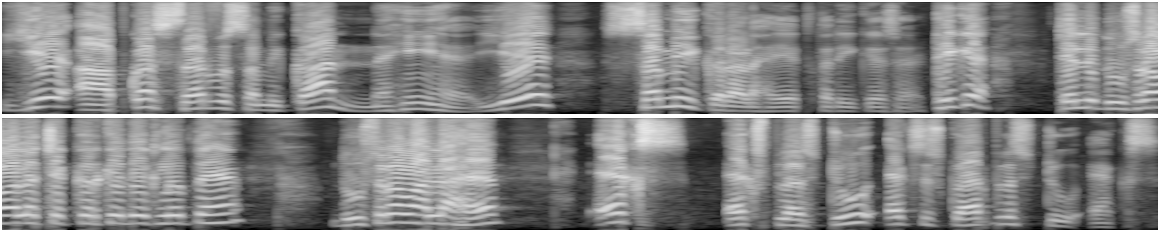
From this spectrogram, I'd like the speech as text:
ये आपका सर्व समीका नहीं है। ये समीकरण है एक तरीके से। ठीक है? चलिए दूसरा वाला चेक करके देख लेते हैं। दूसरा वाला है x x plus two x square plus two x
